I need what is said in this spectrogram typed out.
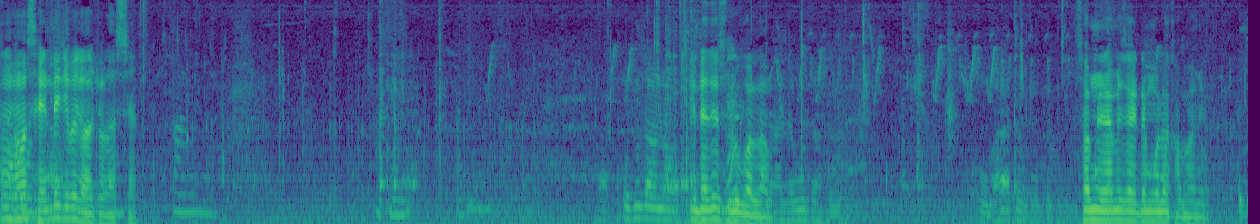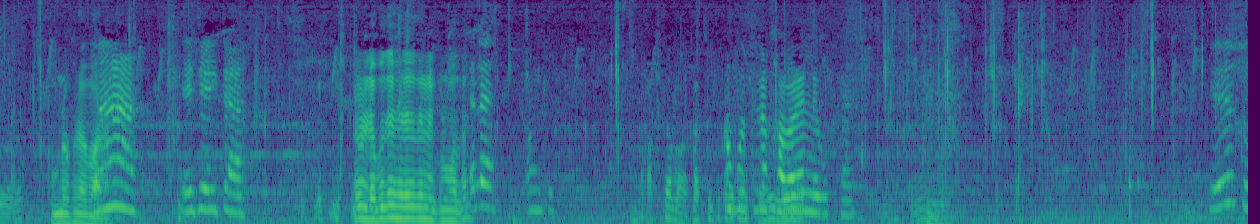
হুম, আমার সেন্টে জিভে জল চলে আসছে। এটা দিয়ে শুরু করলাম। সব নিরামিষ আইটেমগুলো খাব আমি। কুমড়ো ফুলে বড়া হ্যাঁ এই যে এইটা। একটু লেবু দিয়ে খেতে প্রতিটা খাবারের লেবু খায়। এ তো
